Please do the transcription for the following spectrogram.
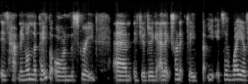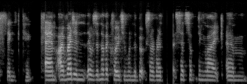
is happening on the paper or on the screen um, if you're doing it electronically, but you, it's a way of thinking. Um, I read in there was another quote in one of the books I read that said something like, um,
